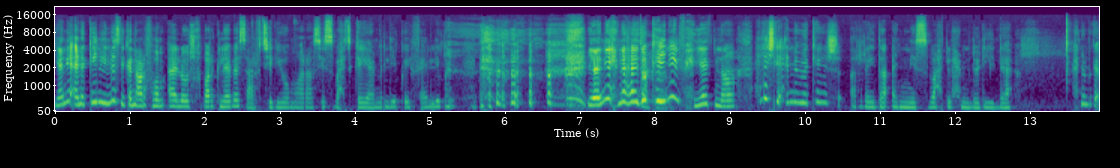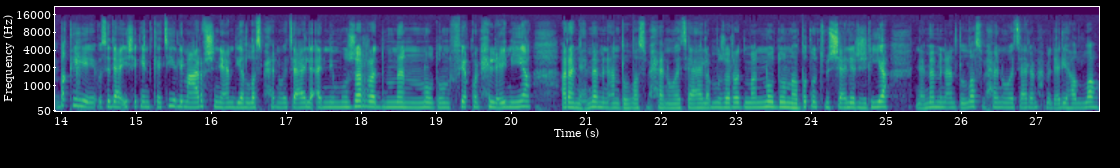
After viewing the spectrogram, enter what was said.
يعني أنا كاينين الناس اللي كنعرفهم ألو اش أخبارك لاباس عرفتي اليوم راسي صبحت كيعمل لي كيفعل لي يعني إحنا هادو كاينين في حياتنا. علاش؟ لأن ما كاينش الرضا أني صبحت الحمد لله. إحنا باقي استاذه عائشة كاين كثير اللي ما عرفش النعم ديال الله سبحانه وتعالى أني مجرد ما نوض ونفيق ونحل عينيا راه نعمة من عند الله سبحانه وتعالى. مجرد ما نوض ونهبط ونتمشى على رجليا نعمة من عند الله سبحانه وتعالى. نحمد عليها الله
